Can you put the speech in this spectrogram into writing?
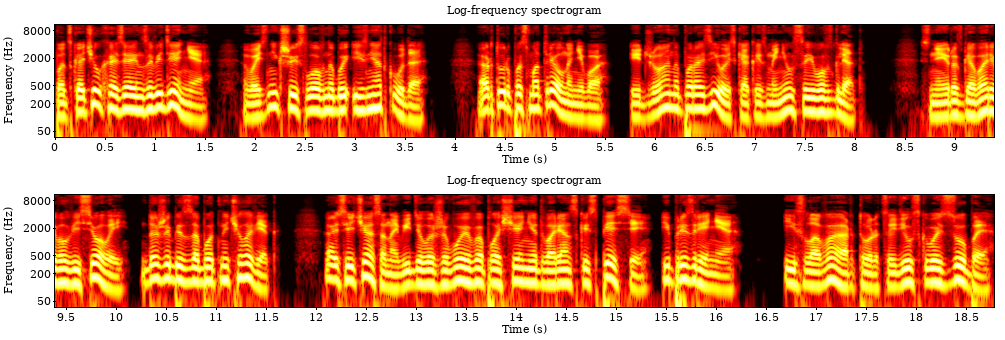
Подскочил хозяин заведения, возникший словно бы из ниоткуда. Артур посмотрел на него, и Джоанна поразилась, как изменился его взгляд. С ней разговаривал веселый, даже беззаботный человек. А сейчас она видела живое воплощение дворянской спеси и презрения. И слова Артур цедил сквозь зубы,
